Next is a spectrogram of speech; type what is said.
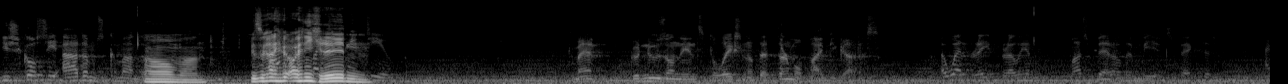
You should go see Adams, Commander. Oh man. Wieso kann ich mit euch nicht Like to reden? To you. Commander, good news on the installation of that thermal pipe you got us. It went right brilliant. Much better than we expected. I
